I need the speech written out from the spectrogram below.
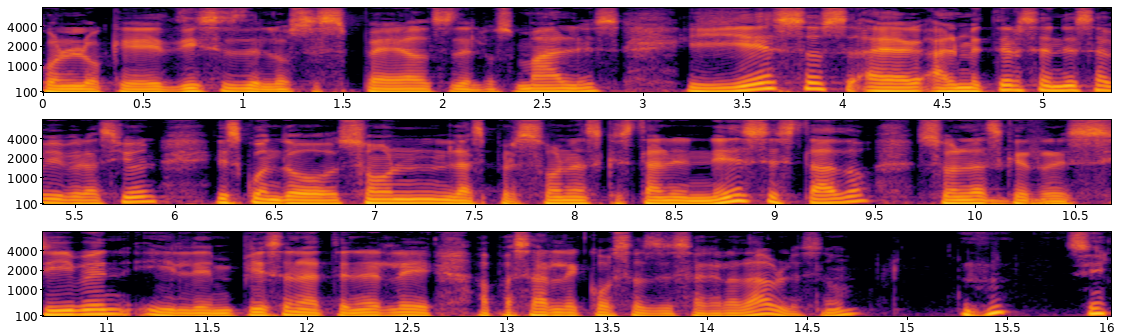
con lo que dices de los spells, de los males. Y esos, eh, al meterse en esa vibración, es cuando son las personas que están en ese estado, son las que reciben y le empiezan a tenerle, a pasarle cosas desagradables, ¿no? Sí.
